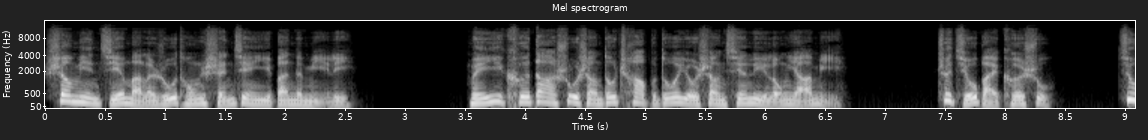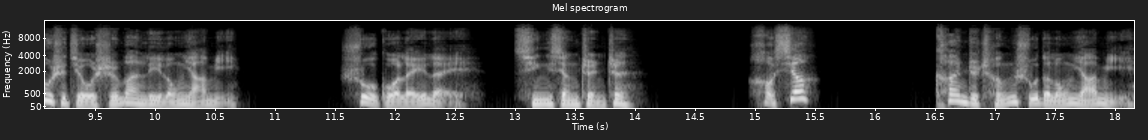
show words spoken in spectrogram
上面结满了如同神剑一般的米粒。每一棵大树上都差不多有上千粒龙牙米，这九百棵树就是九十万粒龙牙米，硕果累累，清香阵阵，好香！看着成熟的龙牙米，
